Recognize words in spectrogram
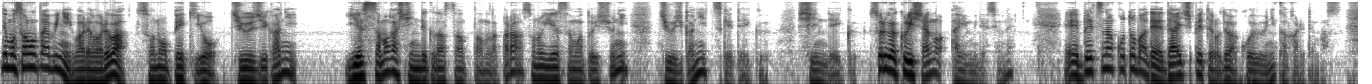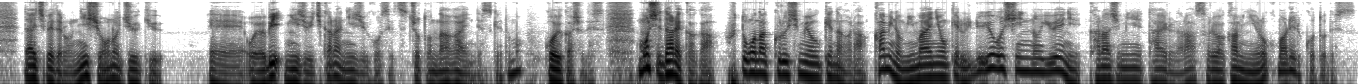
でもその度に我々はそのべきを十字架にイエス様が死んでくださったのだから、そのイエス様と一緒に十字架につけていく、死んでいく。それがクリスチャンの歩みですよね。えー、別な言葉で第一ペテロではこういうふうに書かれています。第一ペテロ2章の19。えー、および21から25節ちょっと長いんですけども、こういう箇所です。もし誰かが不当な苦しみを受けながら、神の見舞いにおける良心のゆえに悲しみに耐えるなら、それは神に喜ばれることです。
